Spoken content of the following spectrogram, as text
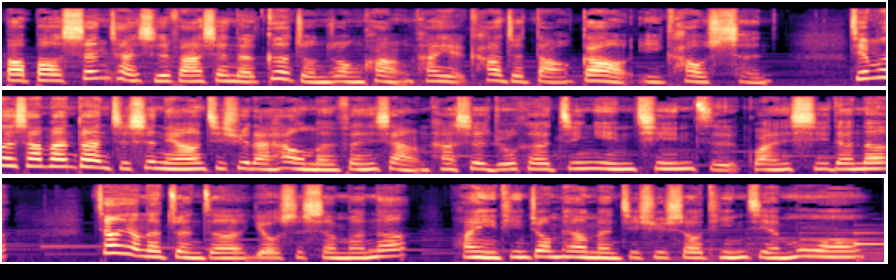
宝宝生产时发生的各种状况，他也靠着祷告，依靠神。节目的下半段，只是娘继续来和我们分享，他是如何经营亲子关系的呢？教养的准则又是什么呢？欢迎听众朋友们继续收听节目哦。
